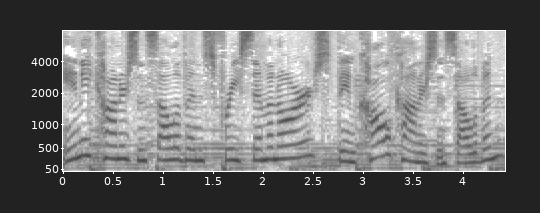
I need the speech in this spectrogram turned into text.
any Connors and Sullivan's free seminars? Then call Connors and Sullivan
